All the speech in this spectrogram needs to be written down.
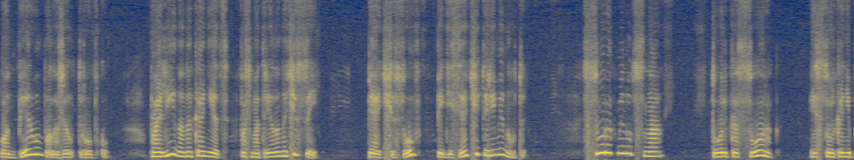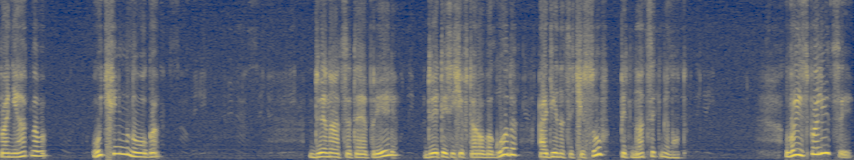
Он первым положил трубку. Полина, наконец, посмотрела на часы. Пять часов пятьдесят четыре минуты. Сорок минут сна. Только сорок. И столько непонятного. Очень много. 12 апреля 2002 года, 11 часов 15 минут. «Вы из полиции?»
